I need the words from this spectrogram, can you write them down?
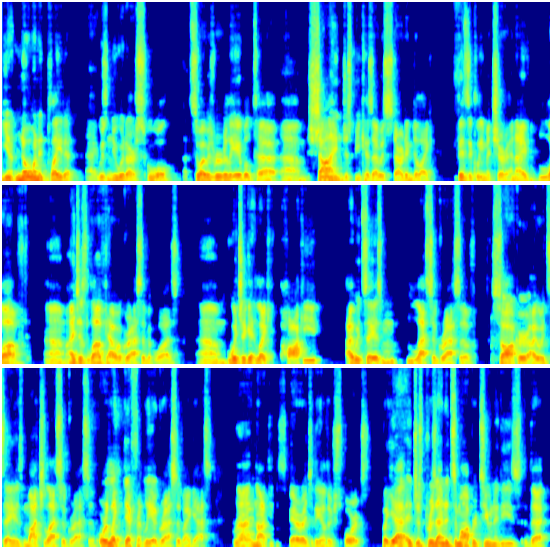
You know, no one had played it. It was new at our school, so I was really able to um, shine just because I was starting to like physically mature, and I loved. Um, I just loved how aggressive it was. Um, which get like hockey, I would say is less aggressive. Soccer, I would say, is much less aggressive, or like differently aggressive, I guess. Uh, right. Uh, not to disparage the other sports, but yeah, it just presented some opportunities that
